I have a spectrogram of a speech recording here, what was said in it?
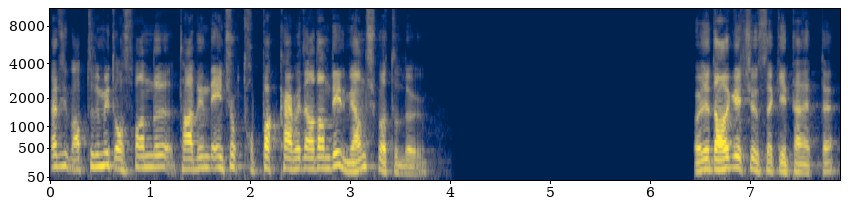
Kardeşim Abdülhamit Osmanlı tarihinde en çok toprak kaybeden adam değil mi? Yanlış mı hatırlıyorum? Öyle dalga geçiyorsak internette.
